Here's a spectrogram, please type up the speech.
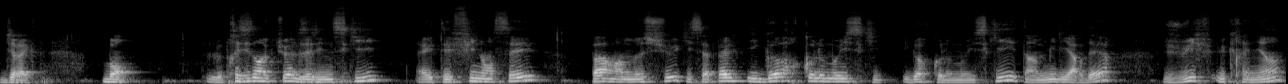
direct. Bon, le président actuel, Zelensky, a été financé par un monsieur qui s'appelle Igor Kolomoïski. Igor Kolomoïski est un milliardaire juif ukrainien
